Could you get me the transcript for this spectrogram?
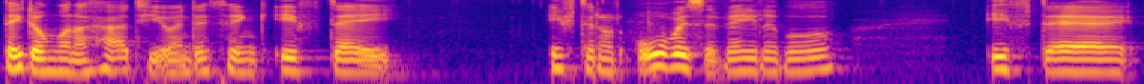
they don't want to hurt you, and they think if they if they're not always available, if they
